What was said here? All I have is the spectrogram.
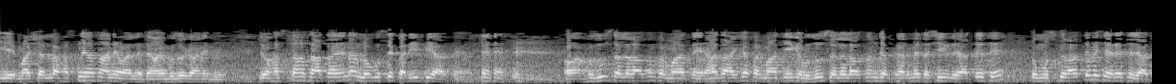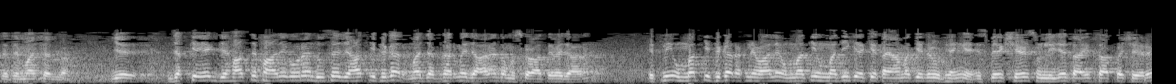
یہ ماشاء اللہ ہنسنے ہنسانے والے تھے ہمارے بزرگ آنے بھی۔ جو ہنستا ہنساتا ہے نا لوگ اس سے قریب بھی آتے ہیں۔ اور حضور صلی اللہ علیہ وسلم فرماتے ہیں حضرت عائشہ فرماتی ہے کہ حضور صلی اللہ علیہ وسلم جب گھر میں تشریف لے جاتے تھے تو مسکراتے ہوئے چہرے سے جاتے تھے ماشاء اللہ یہ جبکہ ایک جہاد سے فارغ ہو رہے ہیں دوسرے جہاد کی فکر میں جب گھر میں جا رہے ہیں تو مسکراتے ہوئے جا رہے ہیں۔ اتنی امت کی فکر رکھنے والے، امتی امتی کے قیامت کے ادھر اٹھیں گے۔ اس پہ ایک شعر سن لیجیے طائف صاحب کا شعر ہے۔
